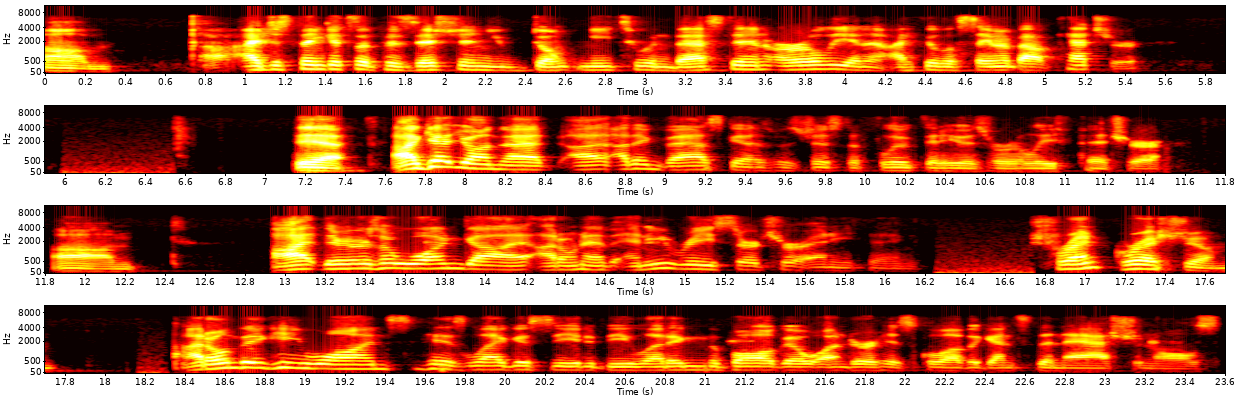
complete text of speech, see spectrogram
Um, I just think it's a position you don't need to invest in early, and I feel the same about catcher. Yeah, I get you on that. I, I think Vazquez was just a fluke that he was a relief pitcher. Um, I there's a one guy I don't have any research or anything. Trent Grisham. I don't think he wants his legacy to be letting the ball go under his glove against the Nationals.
